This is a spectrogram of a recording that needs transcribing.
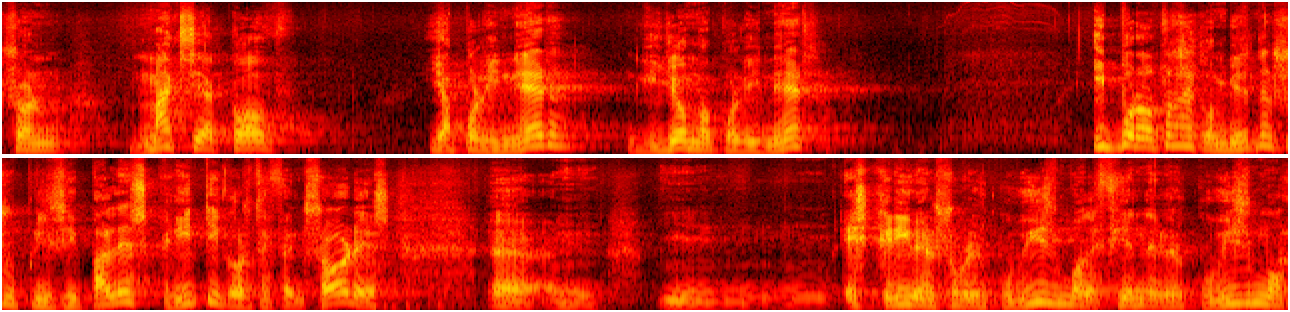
son Max Jacob y Apollinaire, Guillaume Apollinaire, y por otro se convierten en sus principales críticos, defensores, eh, mm, escriben sobre el cubismo, defienden el cubismo.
